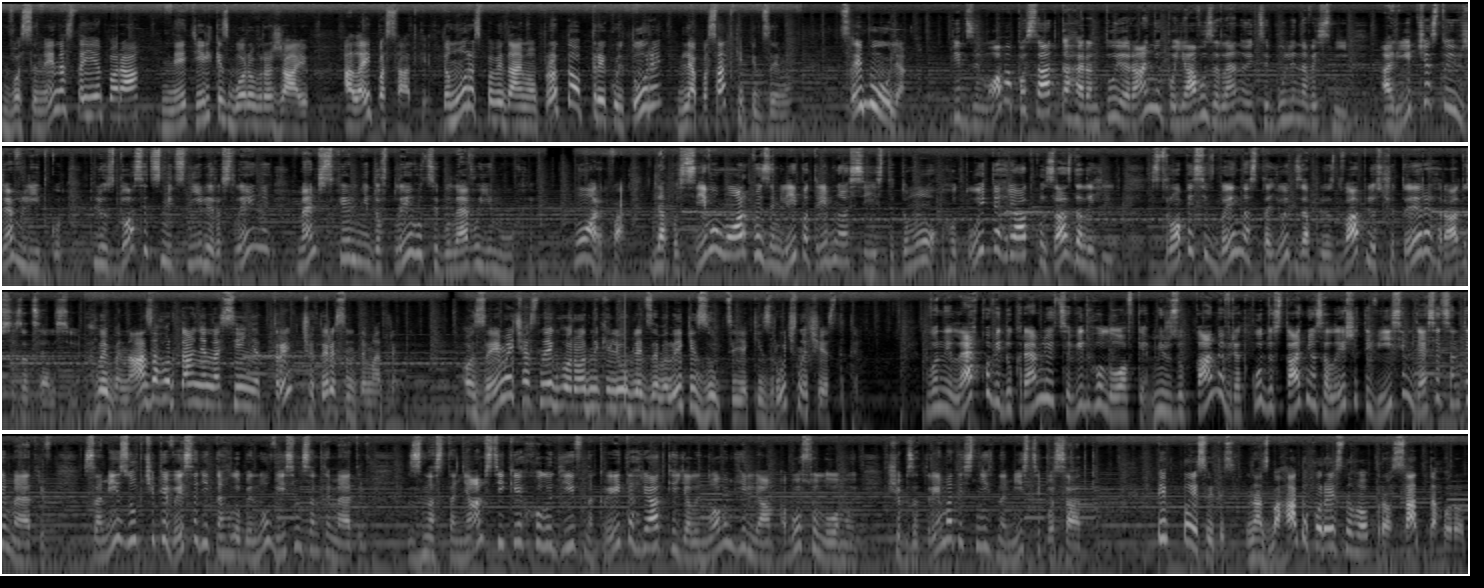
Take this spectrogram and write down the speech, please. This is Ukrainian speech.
Восени настає пора не тільки збору врожаю, але й посадки. Тому розповідаємо про топ-3 культури для посадки під зиму. Цибуля. Підзимова посадка гарантує ранню появу зеленої цибулі навесні, а рібчастої вже влітку, плюс досить зміцнілі рослини, менш схильні до впливу цибулевої мухи. Морква. Для посіву моркви землі потрібно осісти, тому готуйте грядку заздалегідь. Строки сівби настають за плюс 2 плюс 4 градуси за Цельсію. Глибина загортання насіння 3-4 см. Озимий часник городники люблять за великі зубці, які зручно чистити. Вони легко відокремлюються від головки. Між зубками в рядку достатньо залишити 8-10 см. Самі зубчики висадіть на глибину 8 см. З настанням стійких холодів накрийте грядки ялиновим гіллям або соломою, щоб затримати сніг на місці посадки. Підписуйтесь, у нас багато корисного про сад та город.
